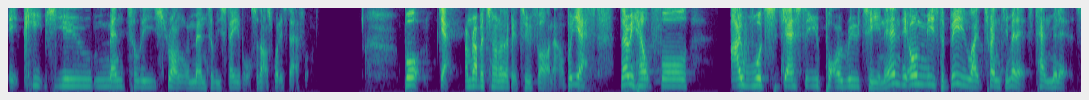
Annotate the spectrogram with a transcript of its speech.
it keeps you mentally strong and mentally stable. So that's what it's there for. But yeah, I'm rabbiting on a little bit too far now. But yes, very helpful. I would suggest that you put a routine in. It only needs to be like 20 minutes, 10 minutes,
